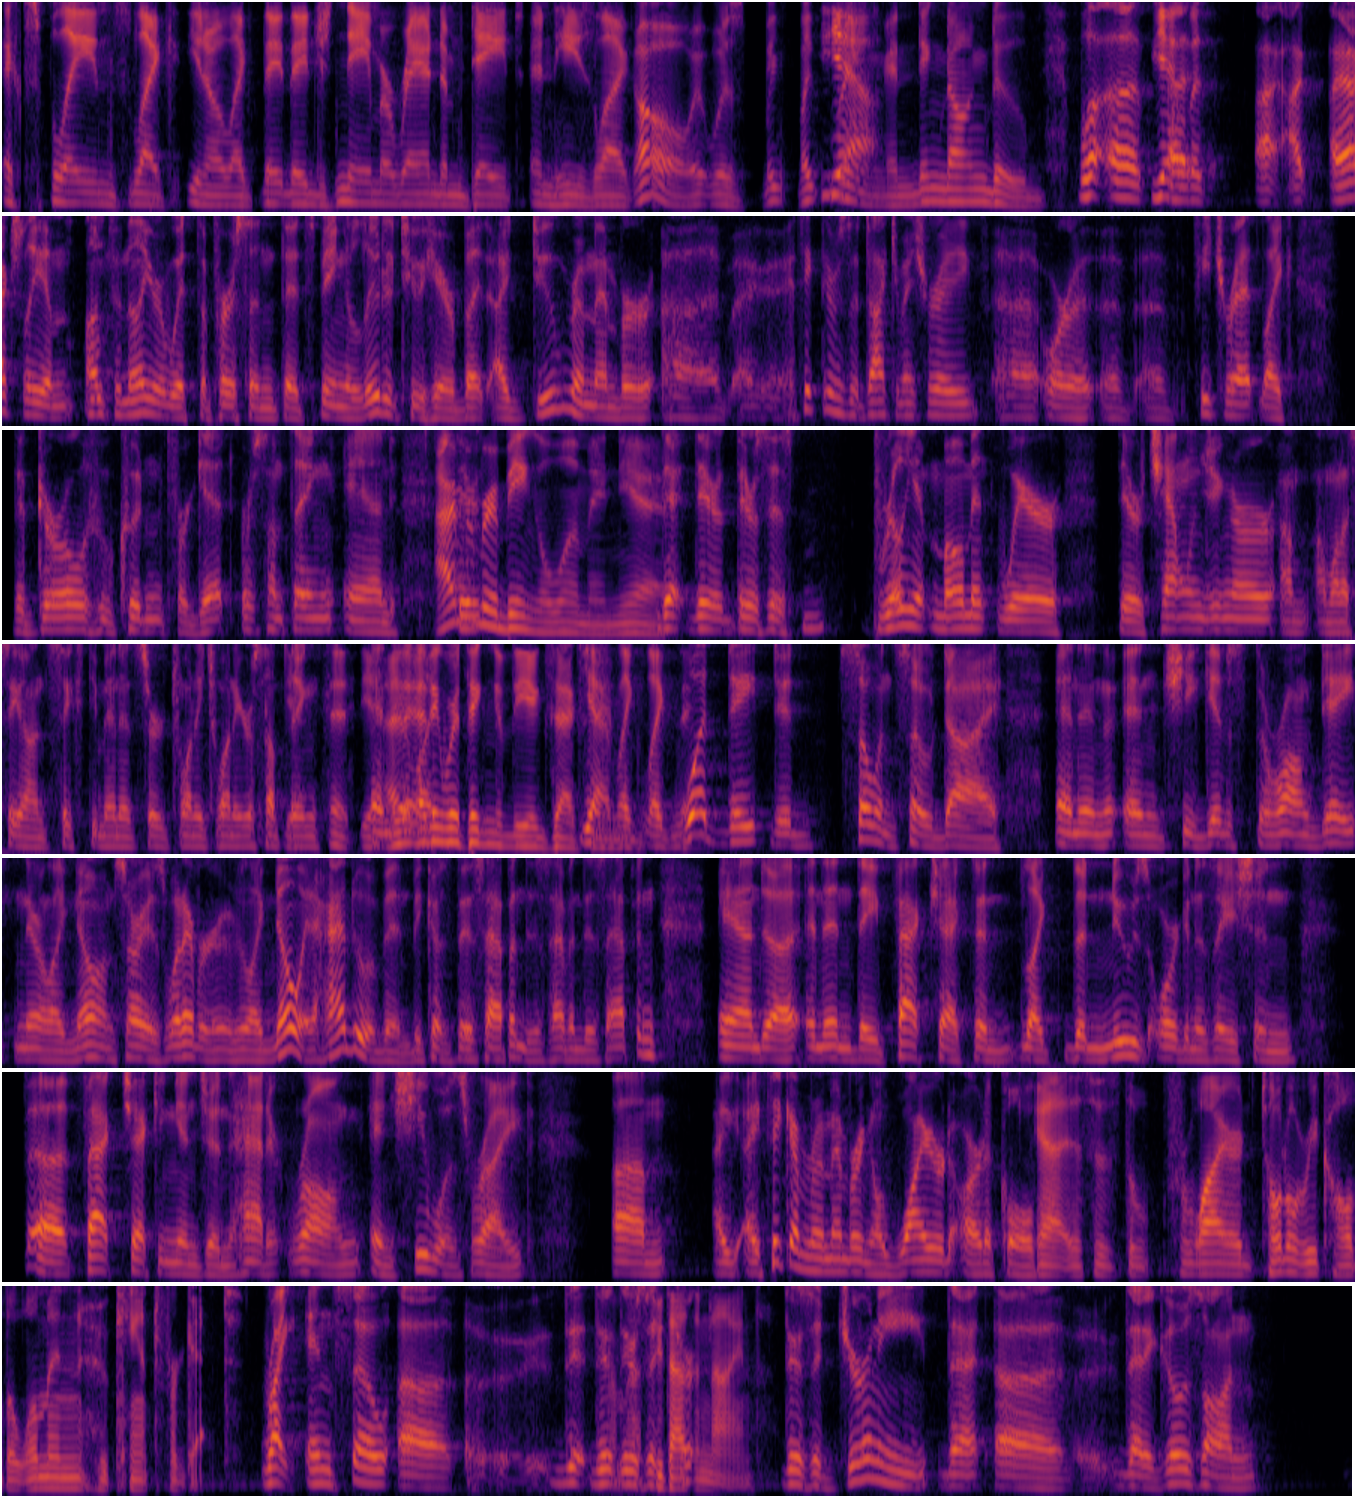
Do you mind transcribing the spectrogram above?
explains like you know like they they just name a random date and he's like oh it was bing, like Yeah. bing and ding dong doob Well, uh, Yeah, uh, but- I, I I actually am unfamiliar with the person that's being alluded to here, but I do remember. Uh, I- I think there was a documentary uh, or a, a, a featurette like the girl who couldn't forget or something, and I remember being a woman yeah there, there there's this brilliant moment where they're challenging her. Um, I want to say on 60 Minutes or 2020 or something. Yeah and I, they're I think we're thinking of the exact yeah, same like like what date did so and so die? And then and she gives the wrong date, and they're like, no, I'm sorry, it's whatever. And you're like, no, it had to have been because this happened, this happened, this happened, and uh, and then they fact checked, and like the news organization uh, fact checking engine had it wrong, and she was right. Um, I, I think I'm remembering a Wired article Yeah, this is the for Wired Total Recall: The Woman Who Can't Forget. Right, and so uh, th- th- there's a jour- 2009. there's a journey that uh, that it goes on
